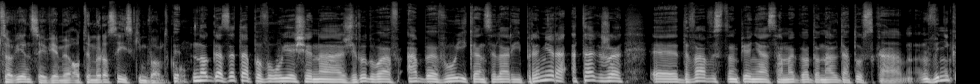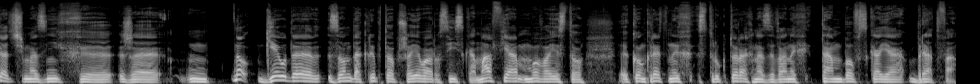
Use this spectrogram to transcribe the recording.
Co więcej wiemy o tym rosyjskim wątku? No, gazeta powołuje się na źródła w ABW i kancelarii premiera, a także e, dwa wystąpienia samego Donalda Tuska. Wynikać ma z nich, e, że mm, no, giełdę Zonda Krypto przejęła rosyjska mafia. Mowa jest o e, konkretnych strukturach nazywanych Tambowskaja Bratwa.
